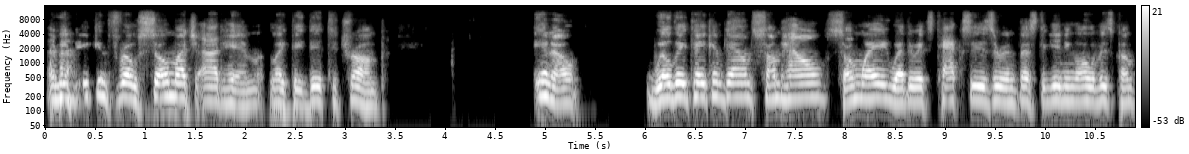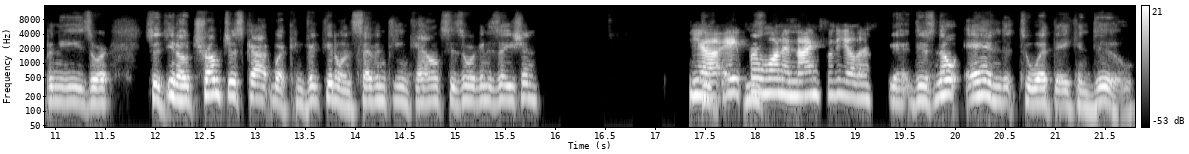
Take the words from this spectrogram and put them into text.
I mean, they can throw so much at him like they did to Trump. You know, will they take him down somehow, some way, whether it's taxes or investigating all of his companies or so, you know, Trump just got what convicted on 17 counts, his organization. Yeah, eight for one and nine for the other. Yeah, there's no end to what they can do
